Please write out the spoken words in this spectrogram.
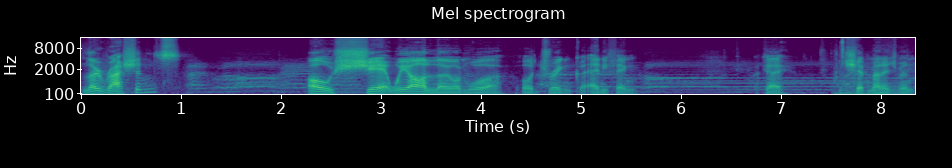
Low rations? Oh shit, we are low on water or drink or anything. Okay. Ship management.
